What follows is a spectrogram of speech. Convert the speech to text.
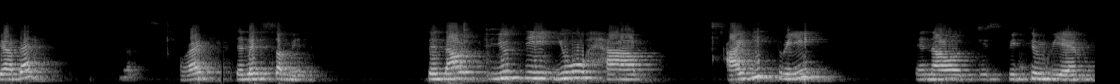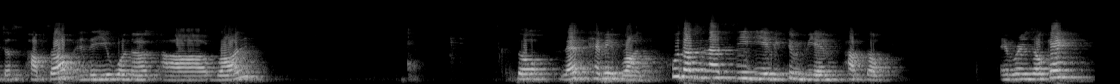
You have that? Yes. All right, then let's submit. Then now you see you have ID 3, and now this victim VM just pops up, and then you want to uh, run. So let's have it run. Who does not see the victim VM popped up? Everyone's okay?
